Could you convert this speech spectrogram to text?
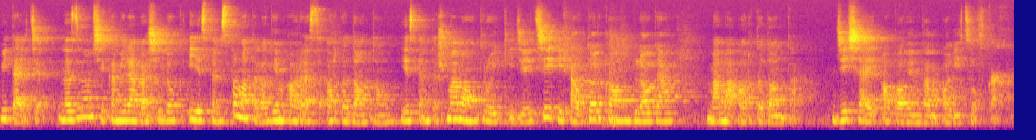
Witajcie, nazywam się Kamila Wasiluk i jestem stomatologiem oraz ortodontą. Jestem też mamą trójki dzieci i autorką bloga Mama Ortodonta. Dzisiaj opowiem Wam o licówkach.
